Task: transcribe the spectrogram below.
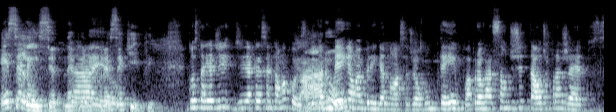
excelência, né, ah, por, por essa equipe. Gostaria de, de acrescentar uma coisa, claro. que também é uma briga nossa de algum tempo, aprovação digital de projetos.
